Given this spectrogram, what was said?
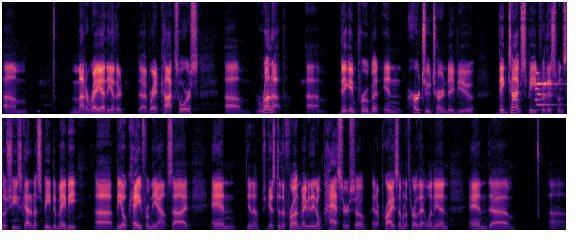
Um, the other uh, Brad Cox horse, um, run up. Um, big improvement in her two turn debut. Big time speed for this one, so she's got enough speed to maybe uh, be okay from the outside. And, you know, she gets to the front. Maybe they don't pass her. So at a price, I'm going to throw that one in. And um, uh,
